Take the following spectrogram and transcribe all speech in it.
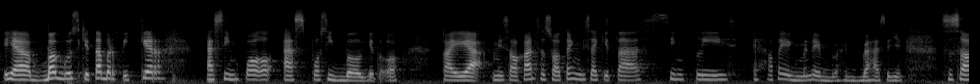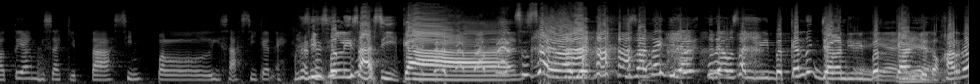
ya bagus kita berpikir as simple as possible gitu loh. Kayak misalkan sesuatu yang bisa kita simply eh apa ya gimana ya bah- bahasanya? Sesuatu yang bisa kita simplisasikan eh simpelisasikan susah ya sesuatu yang tidak tidak usah diribetkan tuh jangan diribetkan Iya, iya. gitu karena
